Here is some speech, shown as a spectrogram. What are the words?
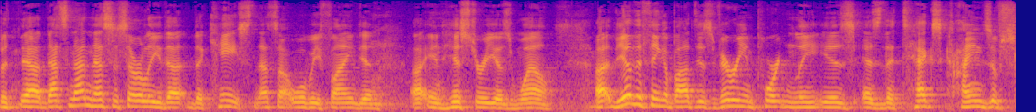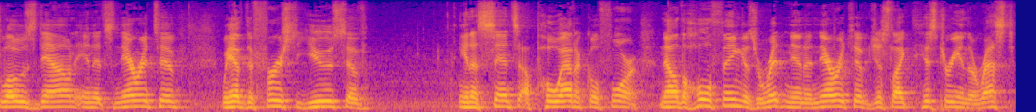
But uh, that's not necessarily the, the case. That's not what we find in uh, in history as well. Uh, the other thing about this, very importantly, is as the text kinds of slows down in its narrative, we have the first use of, in a sense, a poetical form. Now, the whole thing is written in a narrative, just like history and the rest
